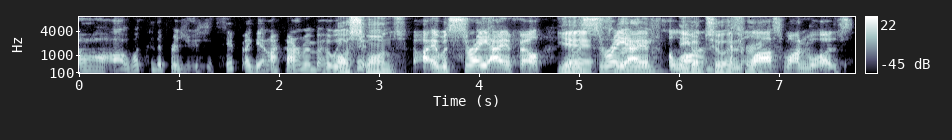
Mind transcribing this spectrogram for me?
oh, what did the producer tip again? I can't remember who he Oh, tipped. Swans. Uh, it was three AFL. Yeah, it was three, three. AFL. He got two or and three. The last one was,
